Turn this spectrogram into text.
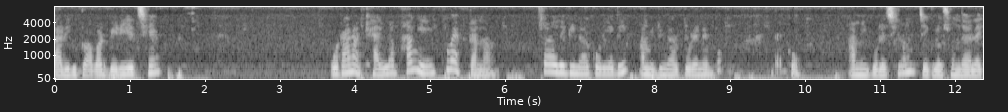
গাড়ি দুটো আবার বেরিয়েছে। ওরা না খেলনা ভাঙে, খুব একটা না। ওদের ডিনার করিয়ে দিই, আমি ডিনার করে নেব। দেখো, আমি বলেছিলাম যেগুলো সন্ধ্যাবেলায়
